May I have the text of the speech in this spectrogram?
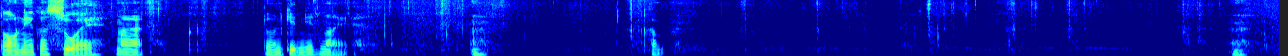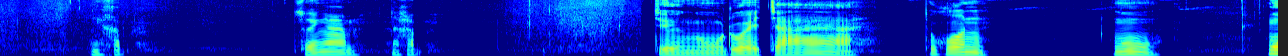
ตรงนี้ก็สวยมาก โดนกินนิดหน่อยอืมครับอืม นี่ครับ สวยงามนะครับ เจองูด้วยจ้า ทุกคน งู งู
